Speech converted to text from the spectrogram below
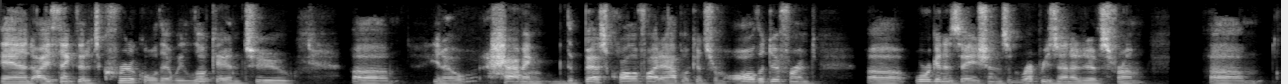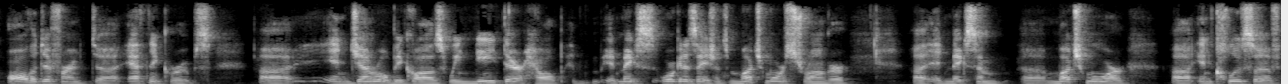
And I think that it's critical that we look into uh, you know, having the best qualified applicants from all the different uh, organizations and representatives from um, all the different uh, ethnic groups uh, in general, because we need their help. It, it makes organizations much more stronger. Uh, it makes them uh, much more uh, inclusive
